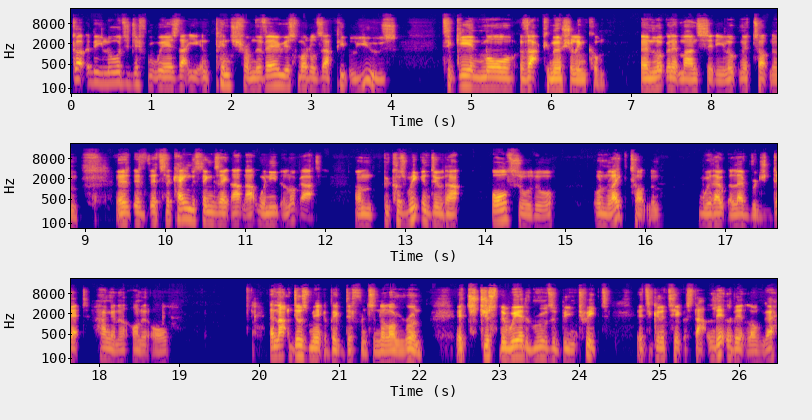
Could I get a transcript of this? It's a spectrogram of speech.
got to be loads of different ways that you can pinch from the various models that people use to gain more of that commercial income. And looking at Man City, looking at Tottenham, it, it, it's the kind of things like that that we need to look at. Um, because we can do that also, though, unlike Tottenham, without the leverage debt hanging on it all. And that does make a big difference in the long run. It's just the way the rules have been tweaked. It's going to take us that little bit longer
